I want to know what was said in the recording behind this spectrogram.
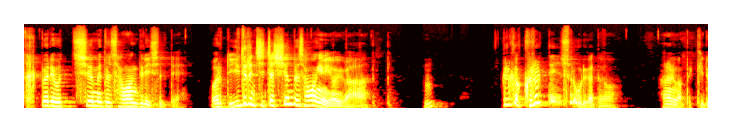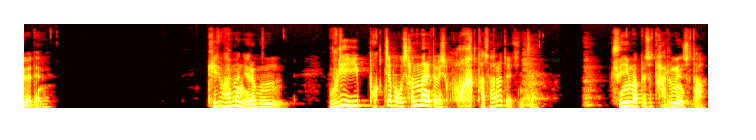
특별히 시험에 들 상황들이 있을 때, 어렵다. 이들은 진짜 시험 들 상황이에요, 여기가. 응? 그러니까 그럴 때일수록 우리가 더 하나님 앞에 기도해야 되는. 기도하면 여러분, 우리 이 복잡하고 산만했던 것이 확 다 사라져요, 진짜. 주님 앞에서 다루면서 다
